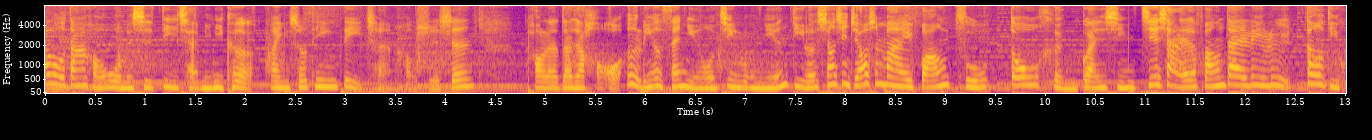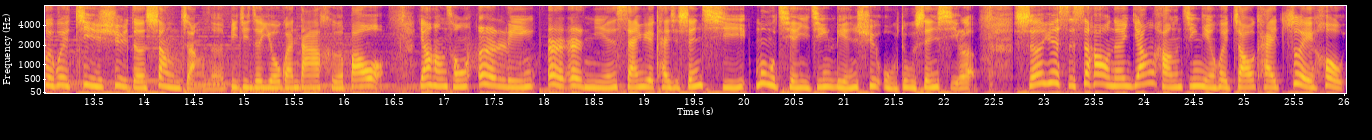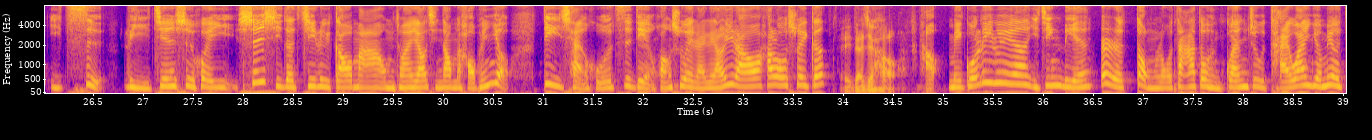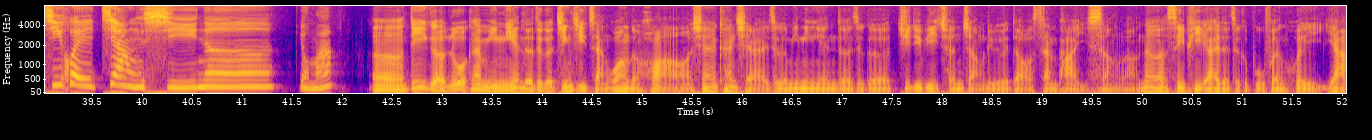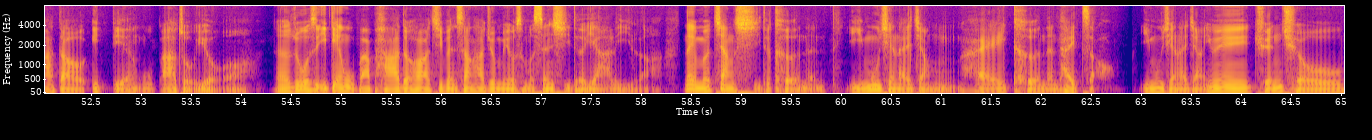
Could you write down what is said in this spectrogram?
Hello，大家好，我们是地产秘密课，欢迎收听地产好学生。好了，大家好，二零二三年哦，进入年底了，相信只要是买房族都很关心接下来的房贷利率到底会不会继续的上涨呢？毕竟这攸关大家荷包哦。央行从二零二二年三月开始升息，目前已经连续五度升息了。十二月十四号呢，央行今年会召开最后一次。理监事会议升息的几率高吗？我们同样邀请到我们的好朋友地产活字典黄树伟来聊一聊。Hello，书伟哥。哎，大家好。好，美国利率呢已经连二冻了，大家都很关注台湾有没有机会降息呢？有吗？呃，第一个，如果看明年的这个经济展望的话啊，现在看起来这个明年的这个 GDP 成长率会到三趴以上了。那 CPI 的这个部分会压到一点五八左右哦。呃，如果是一点五八趴的话，基本上它就没有什么升息的压力了。那有没有降息的可能？以目前来讲，还可能太早。以目前来讲，因为全球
